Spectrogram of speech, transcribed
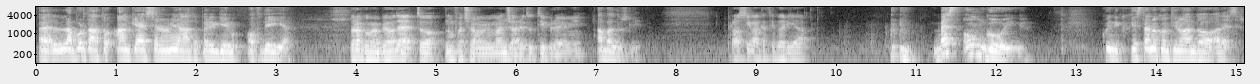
eh, l'ha portato anche a essere nominato per il Game of the Year Però come abbiamo detto, non facciamo mangiare tutti i premi. a Baldur's Gate. Prossima categoria. Best Ongoing. quindi che stanno continuando ad essere.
